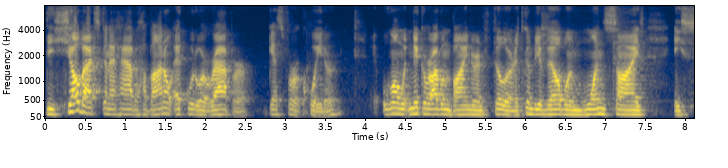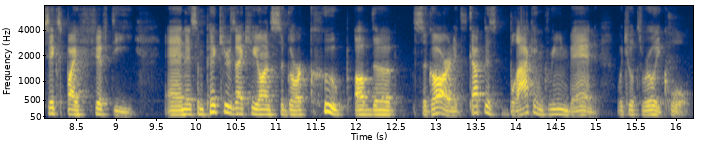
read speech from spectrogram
The shellback's going to have a Habano Ecuador wrapper, guess for Equator, along with Nicaraguan binder and filler, and it's going to be available in one size, a six by fifty. And there's some pictures actually on Cigar Coop of the cigar, and it's got this black and green band, which looks really cool.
